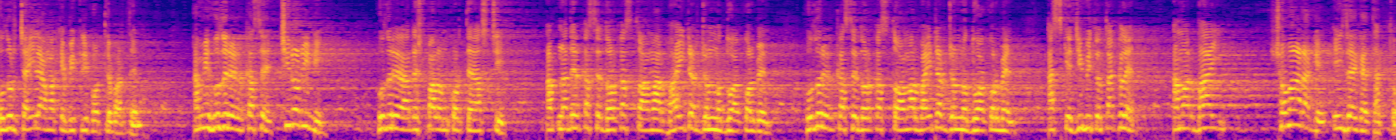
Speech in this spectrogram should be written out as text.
হুজুর চাইলে আমাকে বিক্রি করতে পারতেন। আমি হুজুরের কাছে চিরঋণী। হুজুরের আদেশ পালন করতে আসছি। আপনাদের কাছে দরখাস্ত আমার ভাইটার জন্য দোয়া করবেন। হুজুরের কাছে দরখাস্ত আমার ভাইটার জন্য দোয়া করবেন। আজকে জীবিত থাকলে আমার ভাই সবার আগে এই জায়গায় থাকতো।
